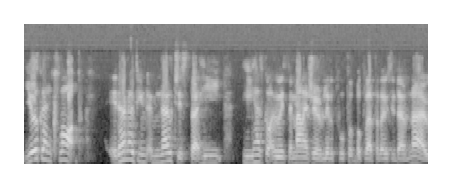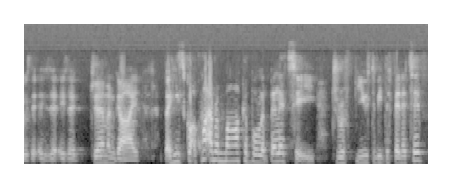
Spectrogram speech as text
Jurgen Klopp, I don't know if you've noticed, but he he has got who is the manager of Liverpool Football Club. For those who don't know, is a, is a German guy, but he's got quite a remarkable ability to refuse to be definitive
